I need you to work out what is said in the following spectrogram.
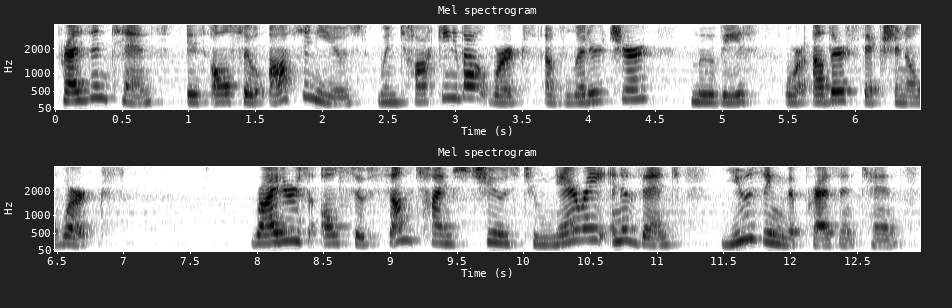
Present tense is also often used when talking about works of literature, movies, or other fictional works. Writers also sometimes choose to narrate an event using the present tense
